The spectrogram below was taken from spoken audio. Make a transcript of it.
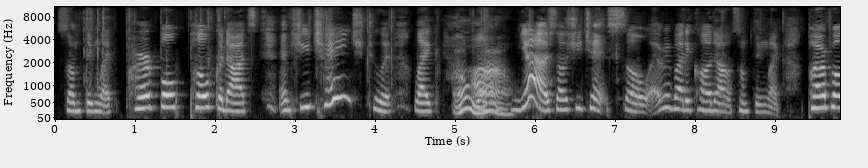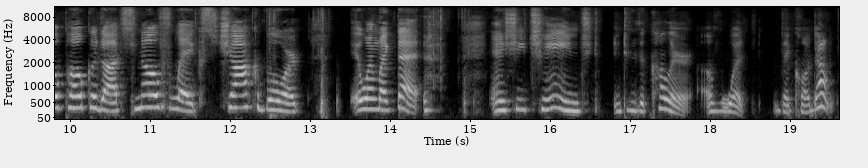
something like purple polka dots and she changed to it like Oh, wow. um, yeah so she changed so everybody called out something like purple polka dots snowflakes chalkboard it went like that and she changed into the color of what they called out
